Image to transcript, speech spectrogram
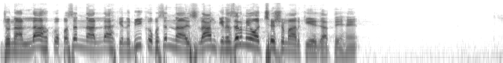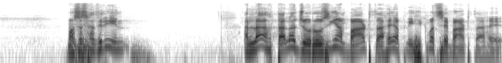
जो ना अल्लाह को पसंद, ना अल्लाह के नबी को पसंद, ना इस्लाम की नज़र में वो अच्छे शुमार किए जाते हैं। मोज़ अल्लाह ताला जो रोज़ियाँ बांटता है, अपनी हिकमत से बांटता है।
